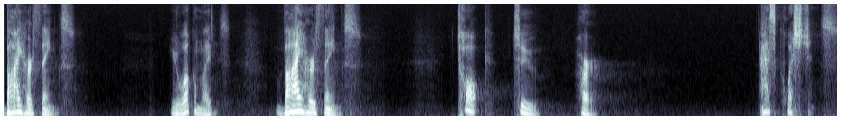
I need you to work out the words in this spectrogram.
Buy her things. You're welcome, ladies. Buy her things. Talk to her. Ask questions.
